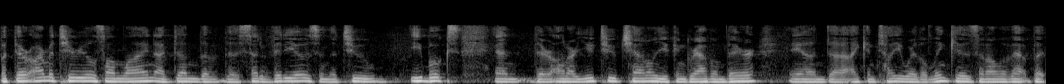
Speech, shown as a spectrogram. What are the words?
But there are materials online. I've done the, the set of videos and the two ebooks, and they're on our YouTube channel. You can grab them there, and uh, I can tell you where the link is and all of that. But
